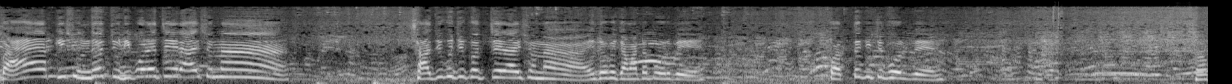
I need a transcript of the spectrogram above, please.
বাহ, কি সুন্দর চুড়ি পরেছে রায়সোনা। সাজুগুজু করছে রায়সোনা। এই দেখো জামাটা পরবে। কত কিছু পরবে। সব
